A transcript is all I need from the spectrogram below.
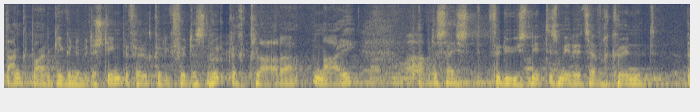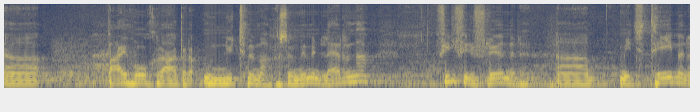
Dankbar gegenüber der Stimmbevölkerung für das wirklich klare Nein. Aber das heißt für uns nicht, dass wir jetzt einfach können, äh, bei hochlagern und nichts mehr machen, sondern wir müssen lernen, viel, viel früher äh, mit Themen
